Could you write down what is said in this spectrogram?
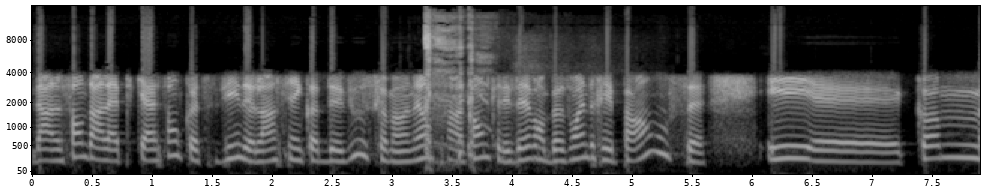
dans le fond dans l'application au quotidien de l'ancien code de vie où ce moment on se rend compte que les élèves ont besoin de réponses et comme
